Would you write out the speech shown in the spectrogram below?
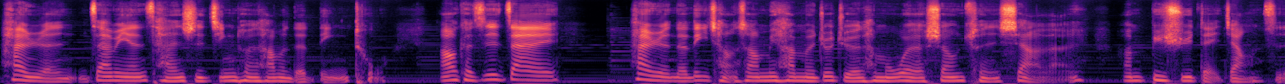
汉人在那边蚕食鲸吞他们的领土，然后可是，在汉人的立场上面，他们就觉得他们为了生存下来，他们必须得这样子，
